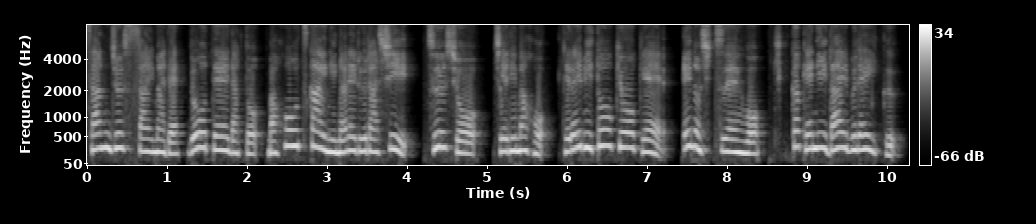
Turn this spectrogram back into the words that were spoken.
30歳まで童貞だと魔法使いになれるらしい。通称、チェリマホ、テレビ東京系への出演をきっかけに大ブレイク。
